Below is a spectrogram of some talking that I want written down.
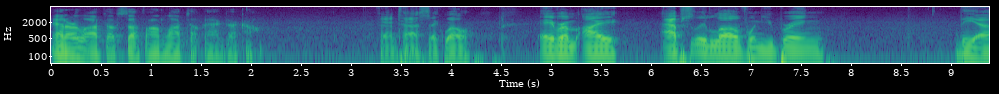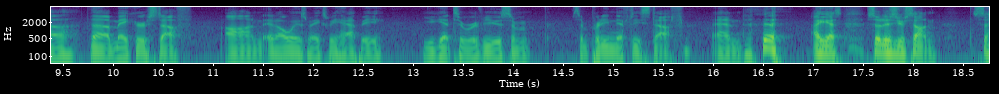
and our laptop stuff on laptopmag.com. Fantastic. Well, Avram, I absolutely love when you bring the uh, the maker stuff on. It always makes me happy. You get to review some some pretty nifty stuff, and I guess so does your son. So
